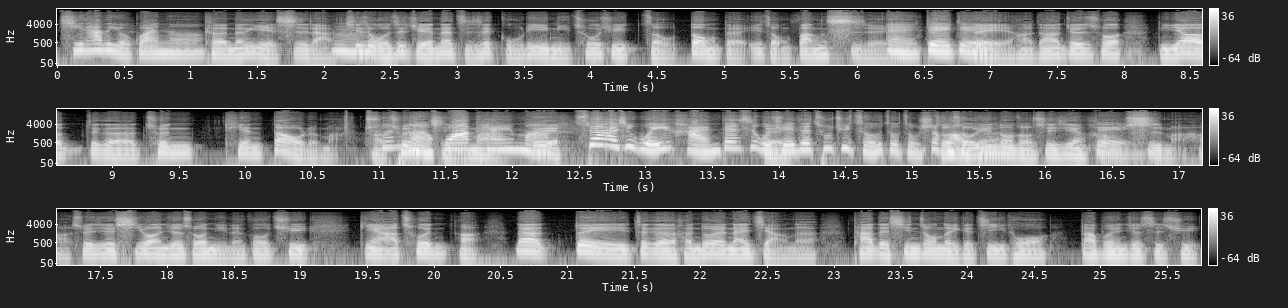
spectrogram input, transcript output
其他的有关呢？可能也是啦。嗯、其实我是觉得那只是鼓励你出去走动的一种方式而已。哎，对对对，哈，然后就是说你要这个春。天到了嘛，春暖花开嘛，对，虽然还是微寒，但是我觉得出去走走总是好的，走走运动总是一件好事嘛，哈，所以就希望就是说你能够去家村啊。那对这个很多人来讲呢，他的心中的一个寄托，大部分就是去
